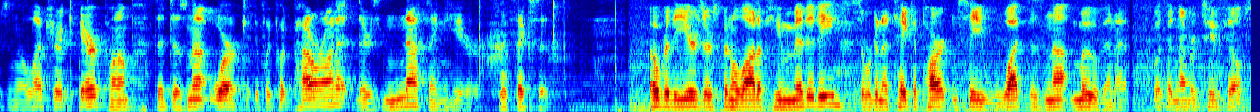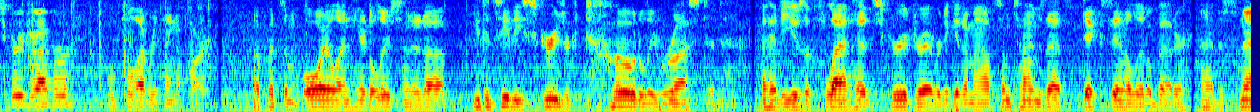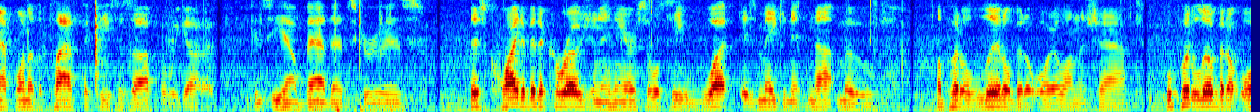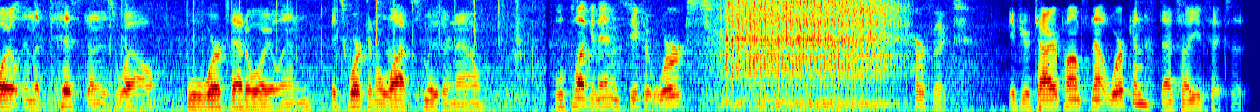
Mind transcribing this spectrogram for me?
Here's an electric air pump that does not work. If we put power on it, there's nothing here. We'll fix it. Over the years, there's been a lot of humidity, so we're gonna take apart and see what does not move in it. With a number two Phillips screwdriver, we'll pull everything apart. I'll put some oil in here to loosen it up. You can see these screws are totally rusted. I had to use a flathead screwdriver to get them out. Sometimes that sticks in a little better. I had to snap one of the plastic pieces off, but we got it. You can see how bad that screw is. There's quite a bit of corrosion in here, so we'll see what is making it not move. I'll put a little bit of oil on the shaft. We'll put a little bit of oil in the piston as well. We'll work that oil in. It's working a lot smoother now. We'll plug it in and see if it works. Perfect. If your tire pump's not working, that's how you fix it.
